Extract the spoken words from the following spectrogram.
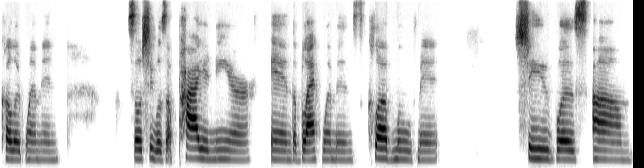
Colored Women. So she was a pioneer in the Black women's club movement. She was um,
